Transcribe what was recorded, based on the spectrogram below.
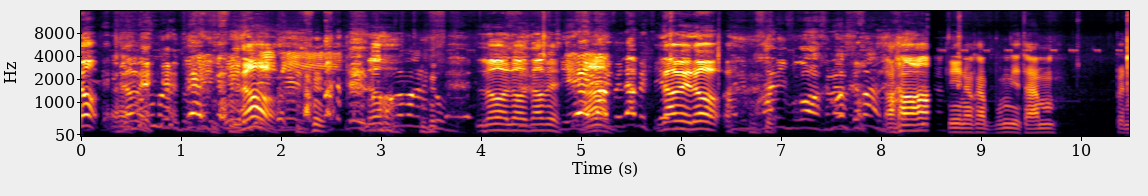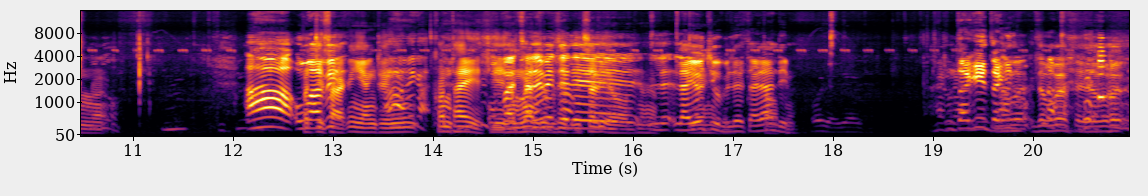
לא! לא! לא אמר לדורי. לא, לא, נאווה. כן, נאווה, נאווה, נאווה, לא. אני מוכן לברוח, נאווה. อ๋อนี่นะครับผมมีถามเพิ่นว่า אה, הוא เพิ่นสิ מעביר... ฝากอีหยังถึงคนไทย הוא ที่ทำงานอยู่ מצלם ประ את เท זה ศอิสราเอล ל- นะครับ ל- ליוטיוב, לתאילנדים. תגיד, תגיד. דברו יפה, דברו יפה.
